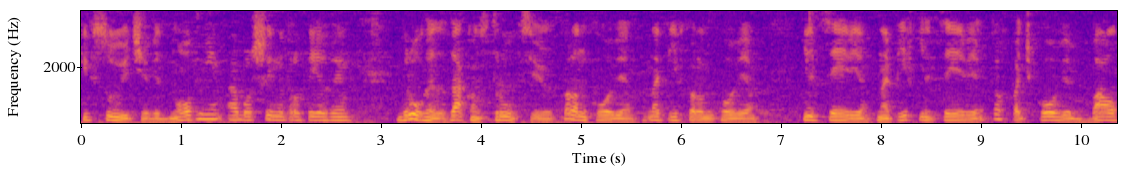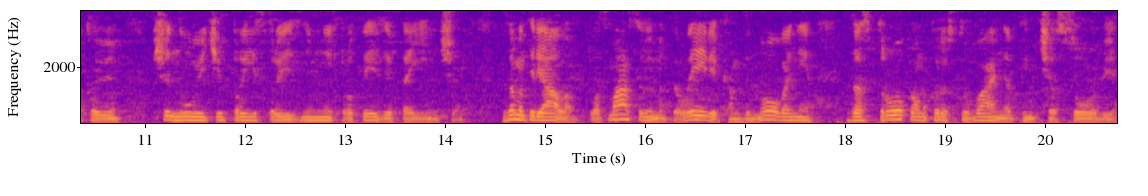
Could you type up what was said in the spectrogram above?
фіксуючі відновні або шини протези. Друге за конструкцією коронкові, напівкоронкові, кільцеві, напівкільцеві, ковпачкові, балкові, шинуючі пристрої знімних протезів та інше. За матеріалом пластмасові, металеві, комбіновані, за строком користування тимчасові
